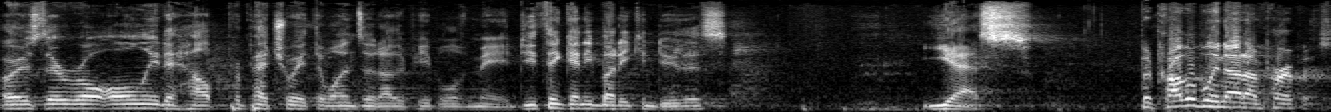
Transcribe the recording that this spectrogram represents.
Or is their role only to help perpetuate the ones that other people have made? Do you think anybody can do this? Yes. But probably not on purpose.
